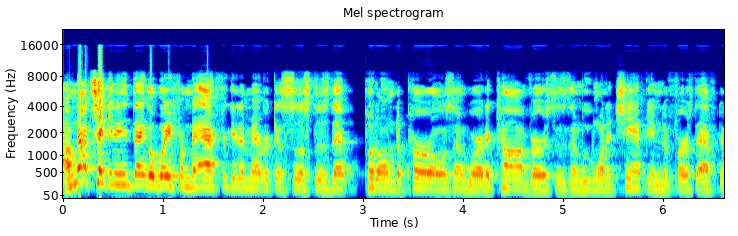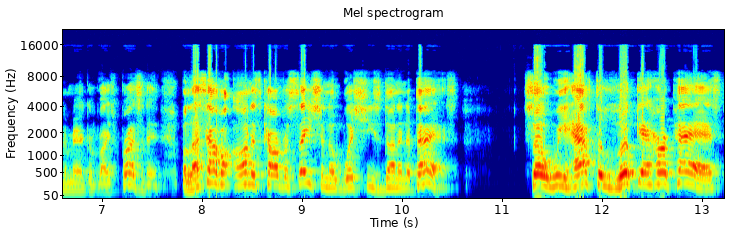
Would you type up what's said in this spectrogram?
I'm not taking anything away from the African American sisters that put on the pearls and wear the converses, and we want to champion the first African American vice president. But let's have an honest conversation of what she's done in the past. So we have to look at her past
